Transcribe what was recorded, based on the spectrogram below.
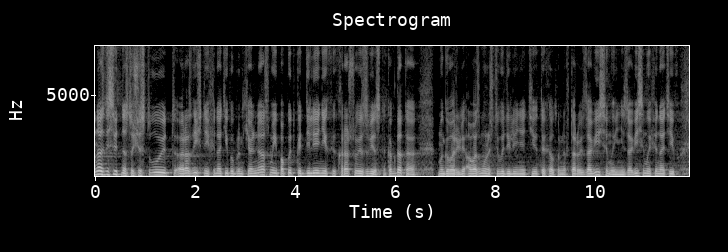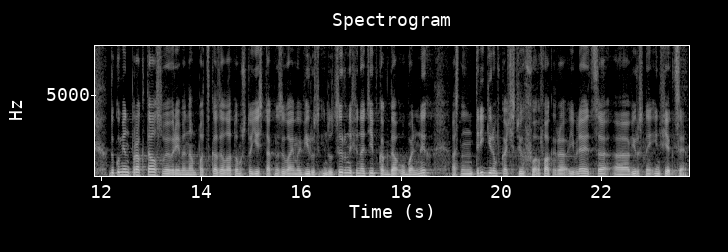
У нас действительно существуют различные фенотипы бронхиальной астмы, и попытка отделения их хорошо известна. Когда-то мы говорили о возможности выделения Т-хелпера на второй зависимый и независимый фенотип. Документ Проктал в свое время нам подсказал о том, что есть так называемый вирус-индуцированный фенотип, когда у больных основным триггером в качестве фактора является а, вирусная инфекция.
